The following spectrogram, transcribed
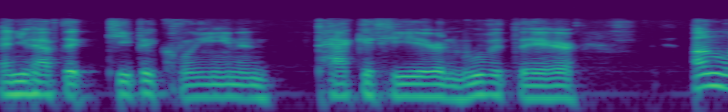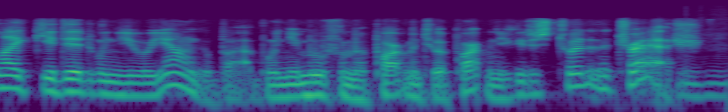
And you have to keep it clean and pack it here and move it there. Unlike you did when you were younger, Bob. When you moved from apartment to apartment, you could just throw it in the trash. Mm-hmm.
